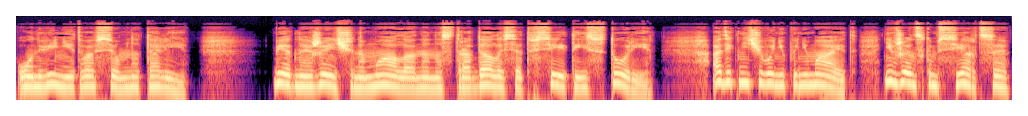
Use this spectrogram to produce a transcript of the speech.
Он винит во всем Натали. Бедная женщина, мало она настрадалась от всей этой истории. Адик ничего не понимает ни в женском сердце,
